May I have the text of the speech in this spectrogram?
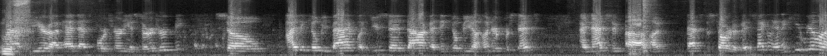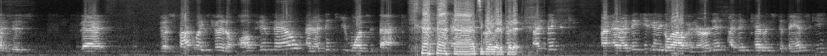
last year. I've had that sports hernia surgery. So, I think he'll be back. Like you said, Doc, I think he'll be 100%. And that's, uh, uh, that's the start of it. Secondly, I think he realizes that the spotlight's kind of off him now, and I think he wants it back. That's a good I way to put it. I think, and I think he's going to go out and earn it. I think Kevin Stefanski,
